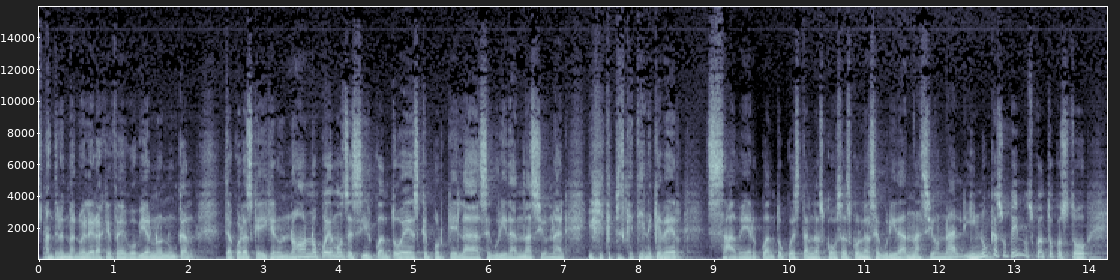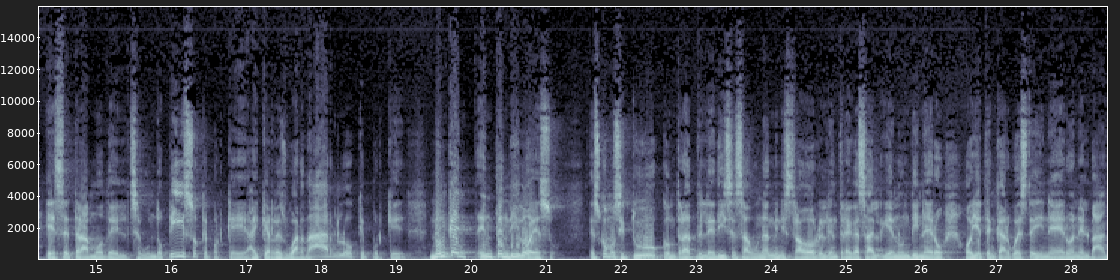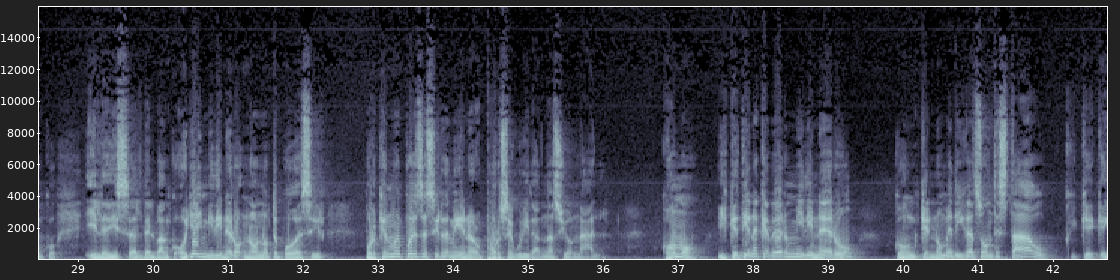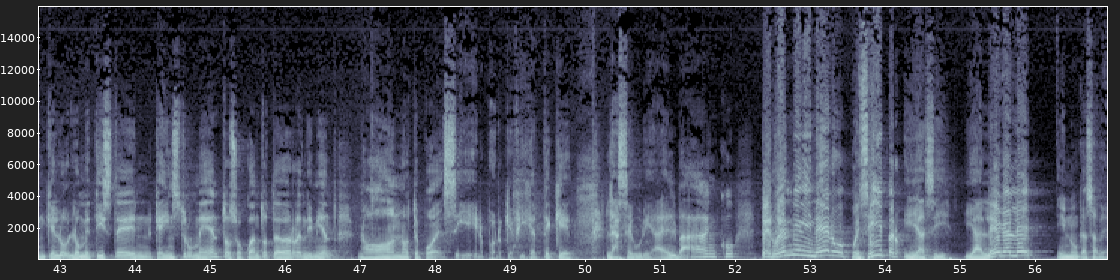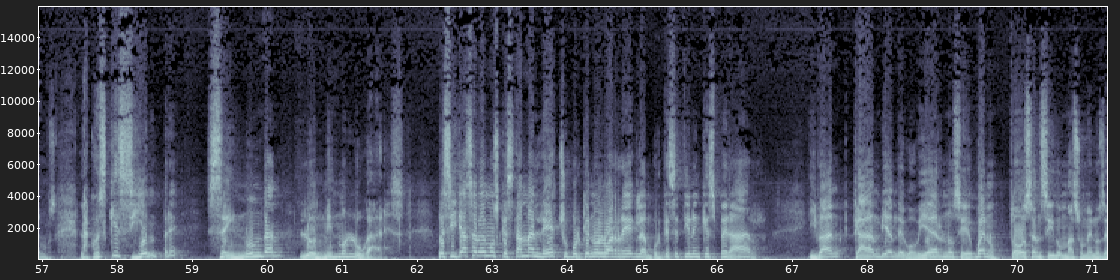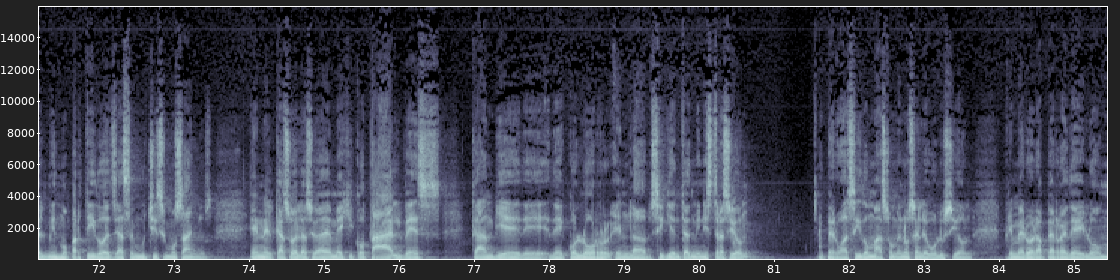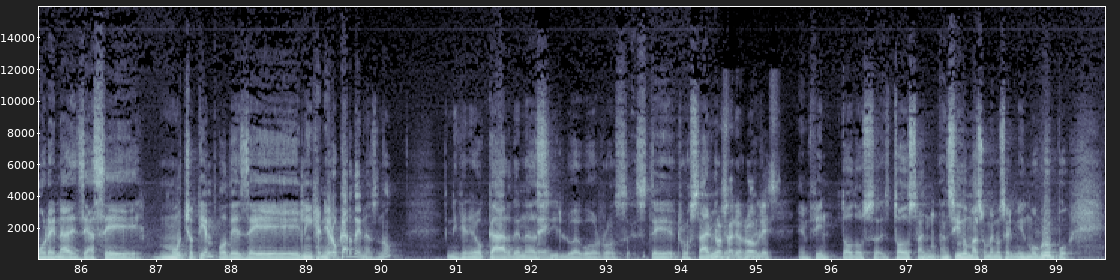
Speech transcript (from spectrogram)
Andrés Manuel era jefe de gobierno, nunca, ¿te acuerdas que dijeron, no, no podemos decir cuánto es que porque la seguridad nacional? Y dije, pues, ¿qué tiene que ver saber cuánto cuestan las cosas con la seguridad nacional? Y nunca supimos cuánto costó ese tramo del segundo piso, que porque hay que resguardarlo, que porque... Nunca he entendido eso. Es como si tú le dices a un administrador, le entregas a alguien un dinero, oye, te encargo este dinero en el banco, y le dice el del banco, oye, ¿y mi dinero? No, no te puedo decir. ¿Por qué no me puedes decir de mi dinero? Por seguridad nacional. ¿Cómo? ¿Y qué tiene que ver mi dinero con que no me digas dónde está o en qué lo, metiste, en qué instrumentos o cuánto te doy rendimiento. No, no te puedo decir, porque fíjate que la seguridad del banco, pero es mi dinero, pues sí, pero y así, y alégale y nunca sabemos. La cosa es que siempre se inundan los mismos lugares. Pues si ya sabemos que está mal hecho, ¿por qué no lo arreglan? ¿Por qué se tienen que esperar? Y van, cambian de gobiernos, y, bueno, todos han sido más o menos del mismo partido desde hace muchísimos años. En el caso de la Ciudad de México, tal vez cambie de, de color en la siguiente administración, pero ha sido más o menos en la evolución. Primero era PRD y luego Morena desde hace mucho tiempo, desde el ingeniero Cárdenas, ¿no? El ingeniero Cárdenas y luego este, Rosario. Rosario Robles en fin, todos, todos han, sido más o menos el mismo grupo.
